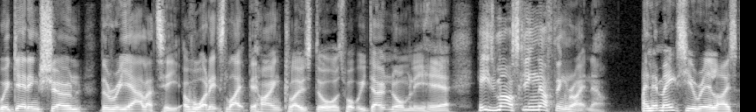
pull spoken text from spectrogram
We're getting shown the reality of what it's like behind closed doors, what we don't normally hear. He's masking nothing right now. And it makes you realize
